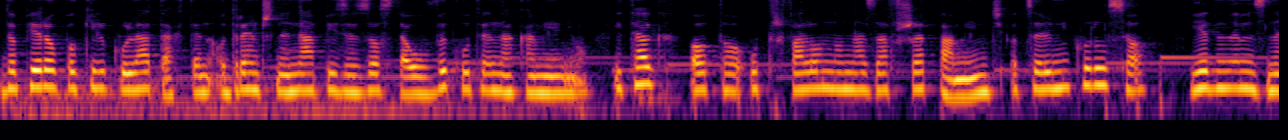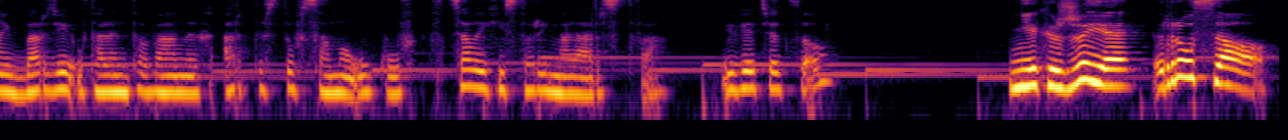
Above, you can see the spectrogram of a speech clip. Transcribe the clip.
Dopiero po kilku latach ten odręczny napis został wykuty na kamieniu. I tak oto utrwalono na zawsze pamięć o celniku Rousseau, jednym z najbardziej utalentowanych artystów samouków w całej historii malarstwa. I wiecie co? Niech żyje Rousseau!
